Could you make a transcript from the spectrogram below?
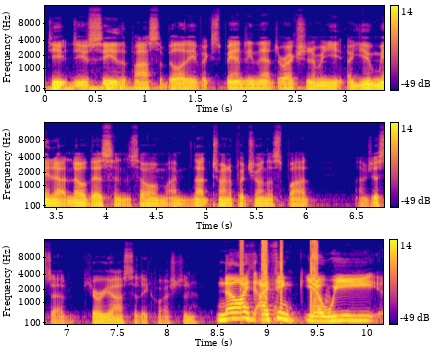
Do you, do you see the possibility of expanding that direction? I mean, you, you may not know this, and so I'm, I'm not trying to put you on the spot. I'm just a curiosity question. No, I, I think you know we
